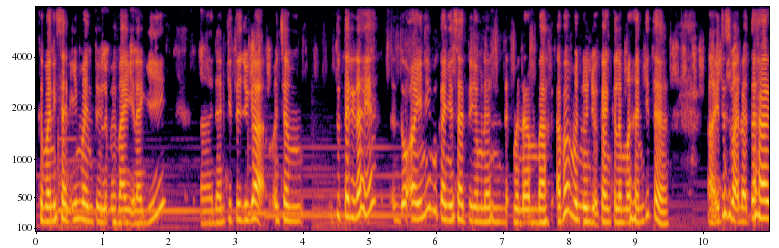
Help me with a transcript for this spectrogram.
kemanisan iman tu lebih baik lagi. Uh, dan kita juga macam itu tadi lah ya. Doa ini bukannya satu yang menambah apa menunjukkan kelemahan kita. Uh, itu sebab Dr. Har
